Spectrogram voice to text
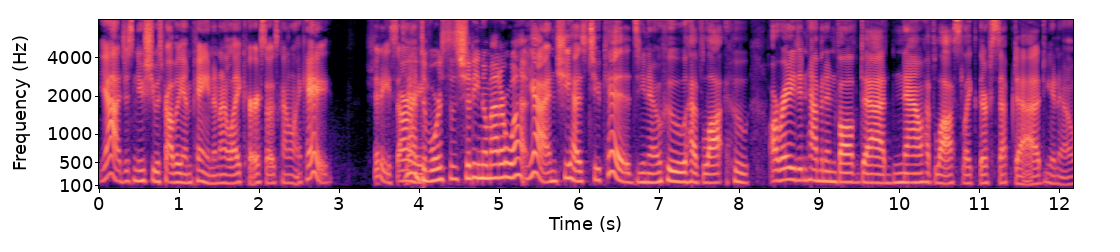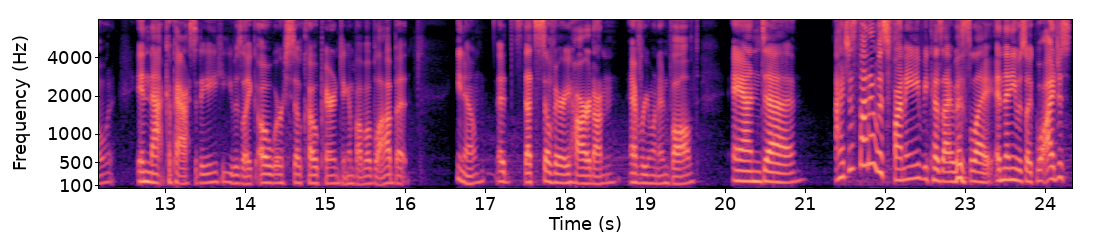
yeah i just knew she was probably in pain and i like her so i was kind of like hey shitty sorry Yeah, divorce is shitty no matter what. yeah and she has two kids you know who have lot who already didn't have an involved dad now have lost like their stepdad you know in that capacity he was like oh we're still co-parenting and blah blah blah but you know it's that's still very hard on everyone involved And uh, I just thought it was funny because I was like, and then he was like, well, I just,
